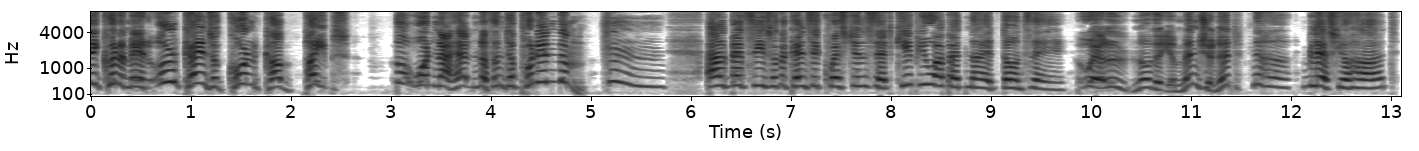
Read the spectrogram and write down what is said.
they could have made all kinds of corn cob pipes, but wouldn't have had nothing to put in them. Hmm. I'll bet these are the kinds of questions that keep you up at night, don't they? Well, now that you mention it, Ah, bless your heart.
